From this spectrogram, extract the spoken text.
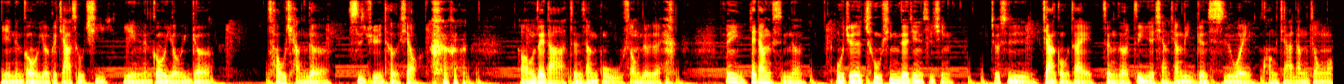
也能够有个加速器，也能够有一个超强的视觉特效，好像在打真三国无双，对不对？所以在当时呢，我觉得初心这件事情，就是架构在整个自己的想象力跟思维框架当中哦。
